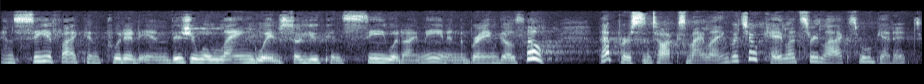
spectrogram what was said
and see if I can put it in visual language so you can see what I mean. And the brain goes, oh, that person talks my language. Okay, let's relax. We'll get it.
